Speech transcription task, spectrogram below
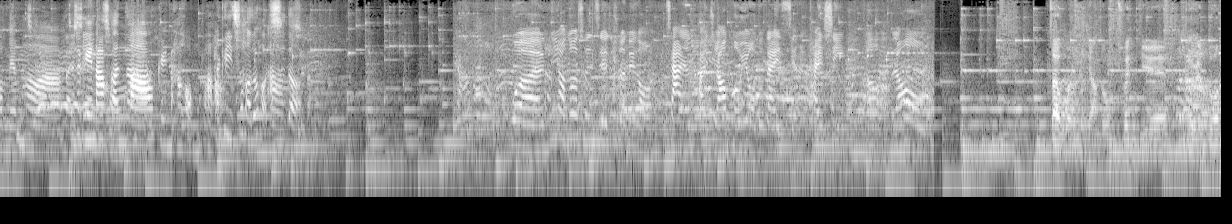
放鞭炮啊，就是可以拿红包，可以拿红包，还可以吃好多好吃的。我印象中的春节就是那种家人团聚，然后朋友都在一起，很开心。然后，然后，在我的印象中，春节就人多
